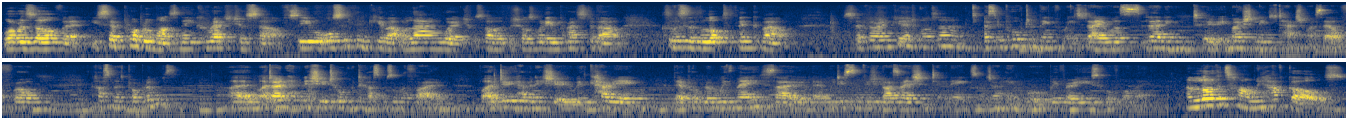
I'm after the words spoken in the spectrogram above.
well, resolve it. You said problem once and then you corrected yourself. So you were also thinking about language, which I was, which I was really impressed about, because there's a lot to think about. So very good, well done. The most important thing for me today was learning to emotionally detach myself from customers' problems. Um, I don't have an issue talking to customers on the phone, but I do have an issue with carrying their problem with me. So um, we did some visualisation techniques, which I think will be very useful for me. And a lot of the time we have goals,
